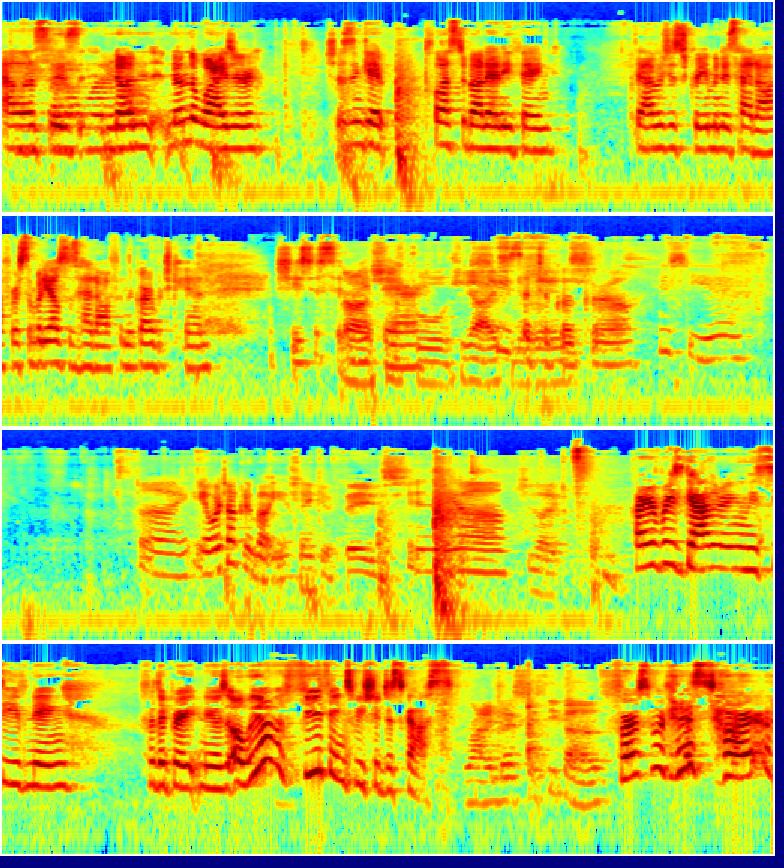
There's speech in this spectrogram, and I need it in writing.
Alice is none none the wiser. She doesn't get plussed about anything. Dad was just screaming his head off, or somebody else's head off in the garbage can. She's just sitting Nah, right she's there. cool. She got ice She's such a good girl. Here she is. Hi. Yeah, we're talking about you. She ain't get. Yeah. She like, All right, everybody's gathering this evening for the great news. Oh, we have a few things we should discuss. Ryan does 60 pounds. First, we're gonna start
